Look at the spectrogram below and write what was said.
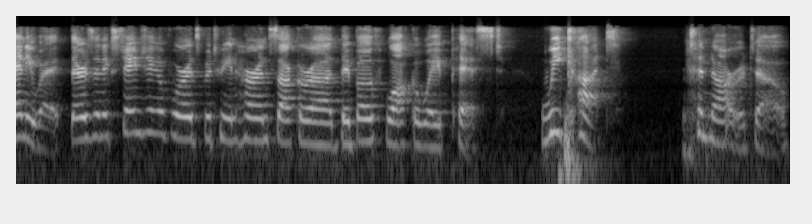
anyway, there's an exchanging of words between her and Sakura. They both walk away pissed. We cut to Naruto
